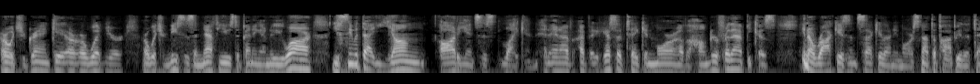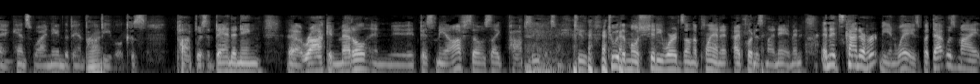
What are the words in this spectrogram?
or what your grandkids or, or what your or what your nieces and nephews, depending on who you are, you see what that young audience is liking. And, and I've, I've, I guess I've taken more of a hunger for that because, you know, rock isn't secular anymore. It's not the popular thing. Hence why I named the band Pop Right. Evil because pop was abandoning uh, rock and metal and it pissed me off. So it was like pop's evil to me. Two, two of the most shitty words on the planet I put as my name. And, and it's kind of hurt me in ways, but that was my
